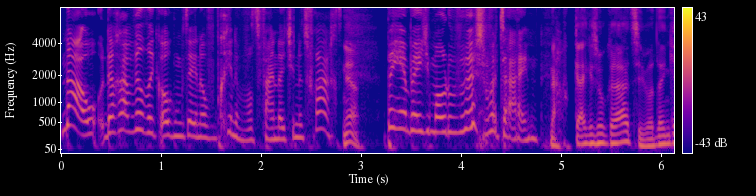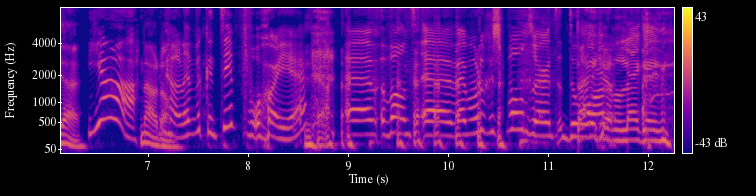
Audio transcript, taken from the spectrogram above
Nou, daar wilde ik ook meteen over beginnen. Wat fijn dat je het vraagt. Ja. Ben je een beetje modebewust, Martijn? Nou, kijk eens hoe ik eruit zie. Wat denk jij? Ja. Nou dan. heb ik een tip voor je. Eh, want eh, wij worden gesponsord door... Tijgerlegging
